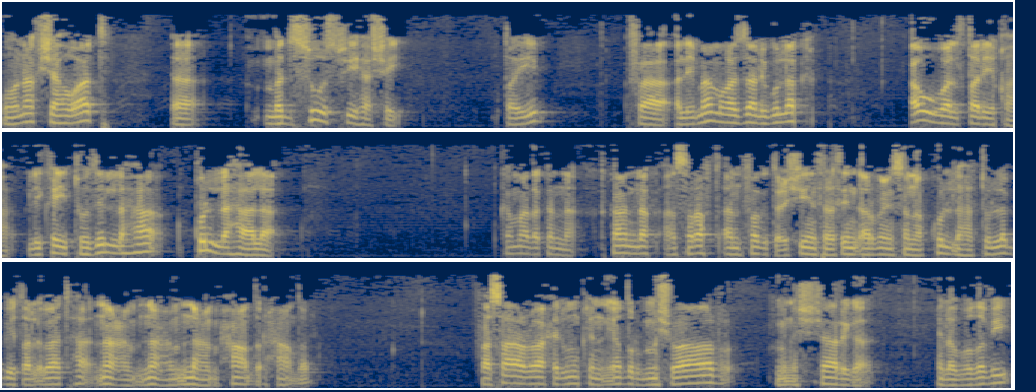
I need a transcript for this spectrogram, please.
وهناك شهوات آه، مدسوس فيها شيء. طيب فالإمام غزالي يقول لك أول طريقة لكي تذلها قل لها لا. كما ذكرنا كان لك أصرفت أنفقت 20 30 40 سنة كلها تلبي طلباتها نعم نعم نعم حاضر حاضر. فصار الواحد ممكن يضرب مشوار من الشارقة إلى أبو ظبي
